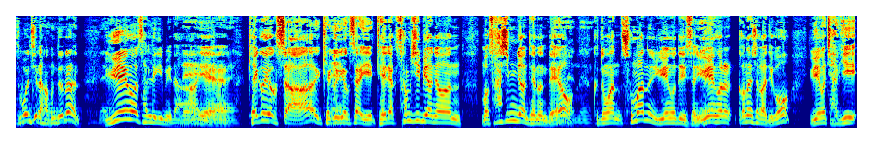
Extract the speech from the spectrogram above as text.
두 번째 라운드는 유행어 살리기입니다. 네, 예. 네. 개그 역사, 개그 네. 역사 이 대략 30여 년, 뭐 40년 되는데요. 네, 네, 네. 그동안 수많은 유행어도 있어요. 유행어를 꺼내셔가지고 유행어 자기,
